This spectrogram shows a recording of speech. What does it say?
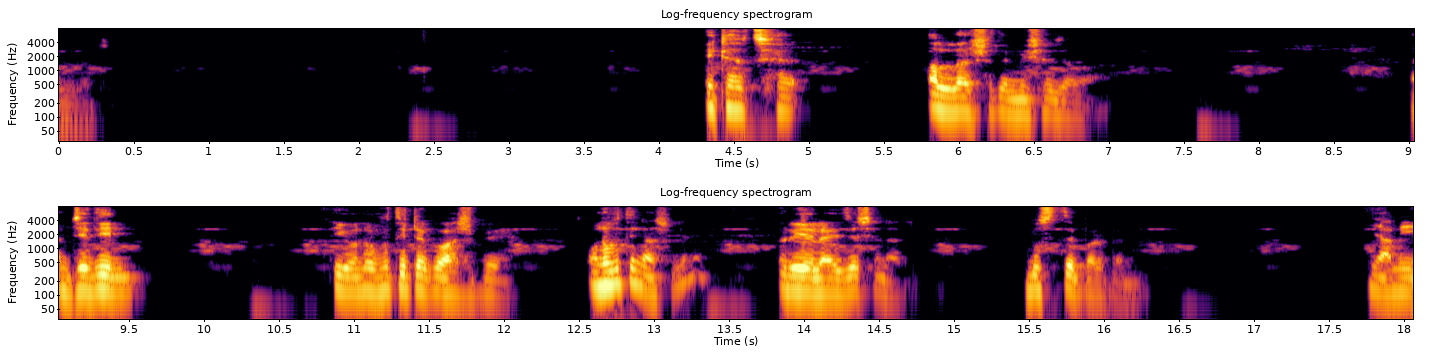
আল্লাহর এটা হচ্ছে আল্লাহর সাথে মিশে যাওয়া। আর যেদিন এই অনুভূতিটাকে আসবে, অনুভূতি না আসলে রিয়েলাইজেশন আসবে। বুঝতে পারবেন আমি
